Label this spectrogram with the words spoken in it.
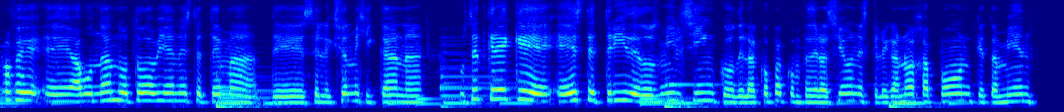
Profe, eh, abundando todavía en este tema de selección mexicana, ¿usted cree que este tri de 2005 de la Copa Confederaciones que le ganó a Japón, que también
